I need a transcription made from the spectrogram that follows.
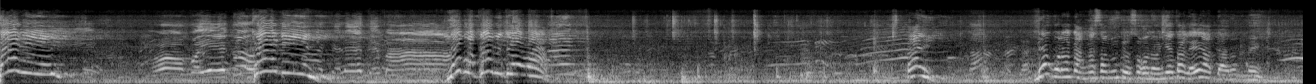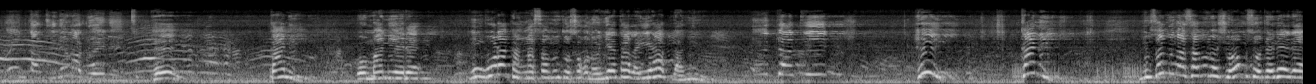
Kari Kani! Ne ko k'a bɛ kɛ wa? Kani! Ne bɔra ka n ka sanu to so kɔnɔ, n ɲɛ t'a la, e y'a bila yɔrɔ jumɛn? Hey! Kani! O man di ye dɛ. N bɔra ka n ka sanu to so kɔnɔ, n ɲɛ t'a la, i y'a bila min? Hey! Kani! Muso min ka sanu bɛ su, o muso tɛ ne ye dɛ.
